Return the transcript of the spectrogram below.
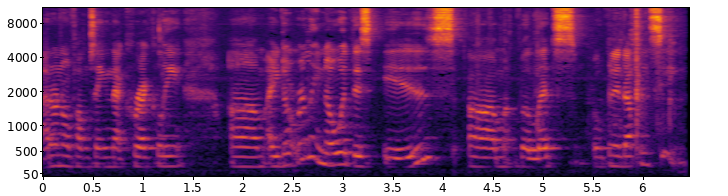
I don't know if I'm saying that correctly. Um, I don't really know what this is, um, but let's open it up and see.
